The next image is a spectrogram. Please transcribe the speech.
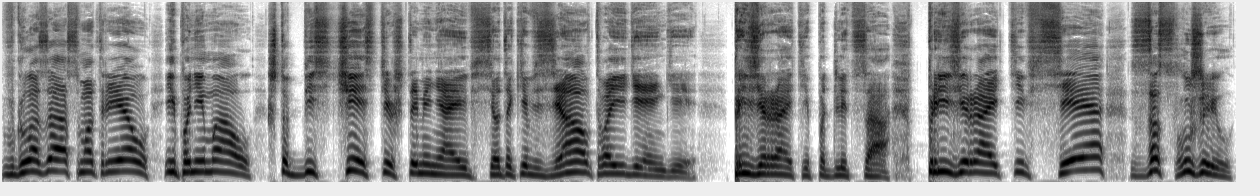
в глаза смотрел и понимал, что бесчестишь ты меня, и все-таки взял твои деньги. Презирайте подлеца, презирайте все, заслужил.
